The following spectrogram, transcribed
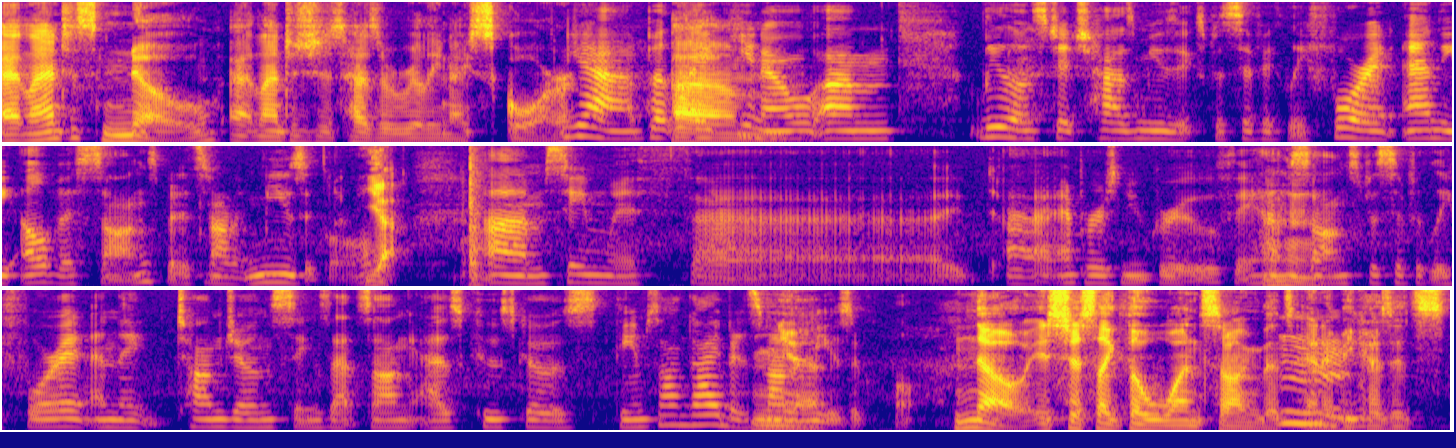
Atlantis. No, Atlantis just has a really nice score. Yeah, but like you Um, know, um, Lilo and Stitch has music specifically for it, and the Elvis songs, but it's not a musical. Yeah. Um, same with uh, uh, Emperor's New Groove. They have Mm-hmm. a song specifically for it, and they Tom Jones sings that song as Kuzco's theme song guy, but it's not Yeah. a musical. No, it's just like the one song that's in it because it's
